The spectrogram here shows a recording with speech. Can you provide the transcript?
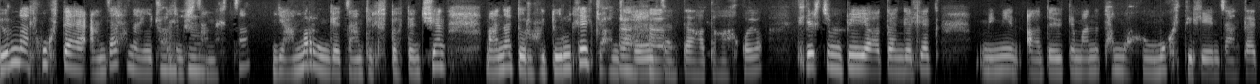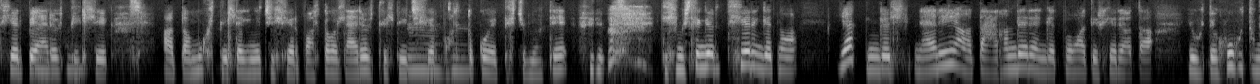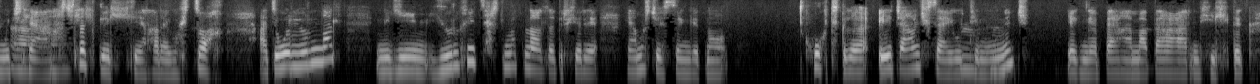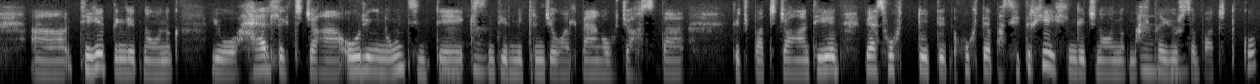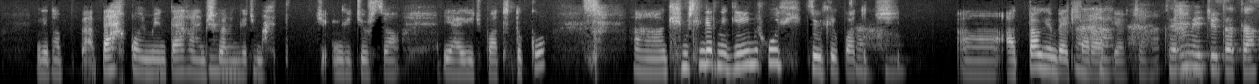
ер нь бол хүүхдээ анзаарах нь аюу чухал юм шиг санагдсан ямар ингээд зам төлөвтөгтэй. Жишээ нь манай дөрвөх дөрвөлээл жоохон жоохон үр зантай байгаа байхгүй юу. Тэгэхээр чин би одоо ингээд яг миний одоо юу гэдэг манай том охин мөх итгэлийн зантай. Тэгэхээр би ариу итгэлийг одоо мөх итгэлийг ингэж хэлэхээр болдог бол ариу итгэл тэгж хэлэхээр болдоггүй байдаг ч юм уу те. Гэх мэтлэнгээр тэгэхээр ингээд нөгөө яг ингээл нарийн одоо арган дээр ингээд буугаад ирэхээр одоо юу гэдэг хүүхэд хүмүүжлийн аргачлал гэж ярахаар айгу хэцүү бах. А зүгээр ер нь бол нэг ийм ерөнхий зарчмууд нь болоод ирэхээр ямар ч байсан ингээд нөө хүүхдтэйгээ ээж аав ч гэсэн аягүй тийм үнэнч яг ингээ байгаамаа байгаагаар нь хилдэг. Аа тэгээд ингээд нөгөө нэг юу хайрлагдж байгаа өөрийг нь үн цэнтэй гэсэн тэр мэдрэмжийг бол байнга өгж явах хэрэгтэй гэж бодож байгаа. Тэгээд би бас хүүхдүүдэд хүүхдээ бас хитрхи их ингэж нөгөө нэг магтахыг ерөөсө боддоггүй. Ингээд байхгүй юм ин байгаа юм шигээр ингэж магт ингэж ерөөсө яа гэж боддоггүй. Аа гихмшлэнгээр нэг иймэрхүү зүйлийг бодож а одоогийн байдлаар бол явж байгаа. Зарим ээжүүд одоо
